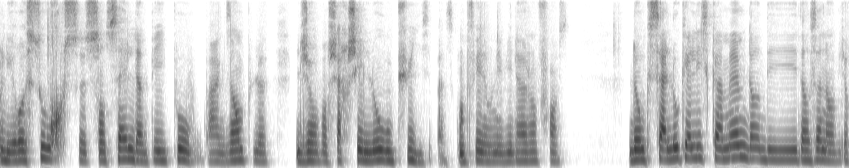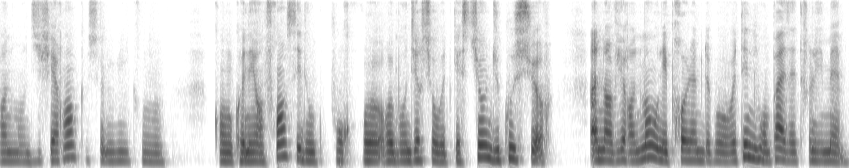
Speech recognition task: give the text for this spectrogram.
Les ressources sont celles d'un pays pauvre. Par exemple, les gens vont chercher l'eau au puits. C'est pas ce qu'on fait dans les villages en France. Donc, ça localise quand même dans, des, dans un environnement différent que celui qu'on qu'on connaît en France. Et donc, pour rebondir sur votre question, du coup, sur un environnement où les problèmes de pauvreté ne vont pas être les mêmes.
